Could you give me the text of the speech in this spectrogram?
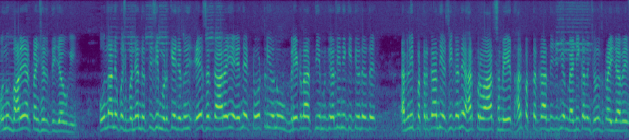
ਉਹਨੂੰ 12000 ਪੈਨਸ਼ਨ ਦਿੱਤੀ ਜਾਊਗੀ। ਉਹਨਾਂ ਨੇ ਕੁਝ ਬੰਦਿਆਂ ਦਿੱਤੀ ਸੀ, ਮੁੜ ਕੇ ਜਦੋਂ ਇਹ ਸਰਕਾਰ ਆਈ, ਇਹਨੇ ਟੋਟਲੀ ਉਹਨੂੰ ਬ੍ਰੇਕ ਲਾਤੀ ਮੁੜ ਕੇ ਅਲੀ ਨਹੀਂ ਕੀਤੀ ਉਹਦੇ ਤੇ ਅਗਲੀ ਪੱਤਰਕਾਰ ਦੀ ਅਸੀਂ ਕਹਿੰਦੇ ਹਰ ਪਰਿਵਾਰ ਸਮੇਤ ਹਰ ਪੱਤਰਕਾਰ ਦੀ ਜਿਹੜੀ ਮੈਡੀਕਲ ਇੰਸ਼ੋਰੈਂਸ ਕਰਾਈ ਜਾਵੇ।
